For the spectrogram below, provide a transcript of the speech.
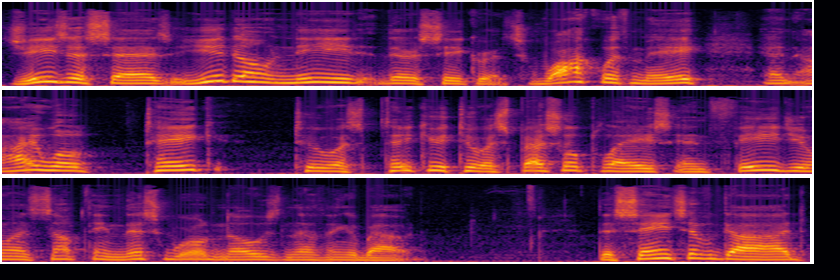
Jesus says, You don't need their secrets. Walk with me, and I will take, to a, take you to a special place and feed you on something this world knows nothing about. The saints of God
